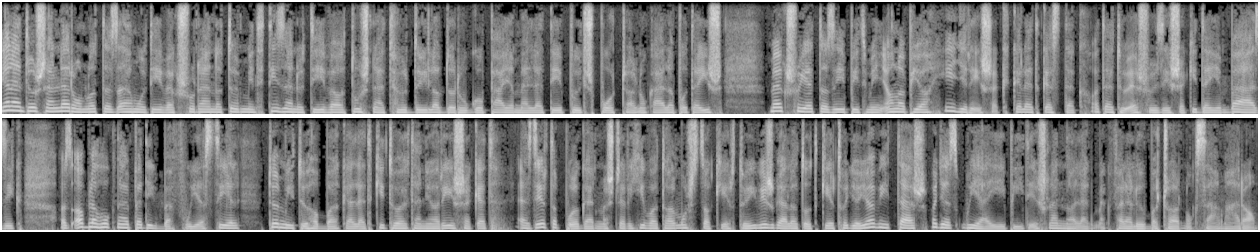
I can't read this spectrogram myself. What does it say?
Jelentősen leromlott az elmúlt évek során a több mint 15 éve a Tusnát fürdői labdarúgó pálya mellett épült sportcsarnok állapota is. Megsüllyedt az építmény alapja, így rések keletkeztek, a tető esőzések idején beázik, az ablakoknál pedig befúj a szél, tömítőhabbal kellett kitölteni a réseket, ezért a polgármesteri hivatal most szakértői vizsgálatot kért, hogy a javítás vagy az újjáépítés lenne a legmegfelelőbb a csarnok számára.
